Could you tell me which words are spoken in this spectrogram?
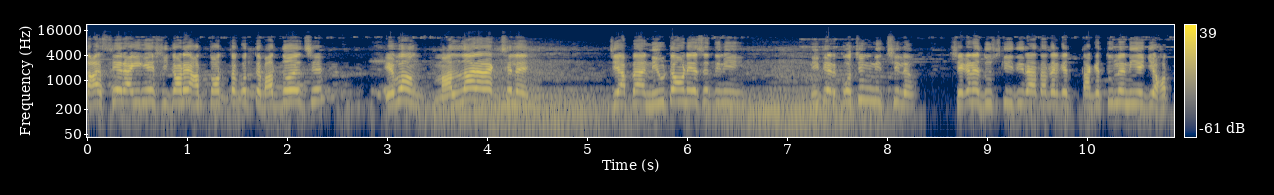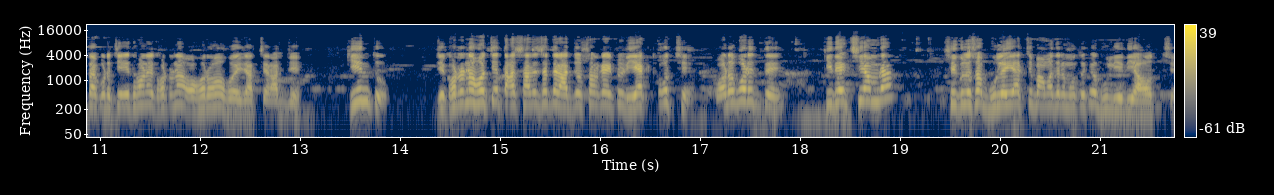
তার সে র্যাগিংয়ের শিকারে আত্মহত্যা করতে বাধ্য হয়েছে এবং মালদার আর এক ছেলে, যে আপনার নিউ টাউনে এসে তিনি নিটের কোচিং নিচ্ছিল, সেখানে দুষ্কৃতীরা তাদেরকে, তাকে তুলে নিয়ে গিয়ে হত্যা করেছে। এই ধরনের ঘটনা অহরহ হয়ে যাচ্ছে রাজ্যে। কিন্তু যে ঘটনা হচ্ছে, তার সাথে সাথে রাজ্য সরকার একটু রিয়াক্ট করছে। পরবর্তীতে কি দেখছি আমরা? সেগুলো সব ভুলে যাচ্ছে বা আমাদের মতোকে ভুলিয়ে দেওয়া হচ্ছে।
